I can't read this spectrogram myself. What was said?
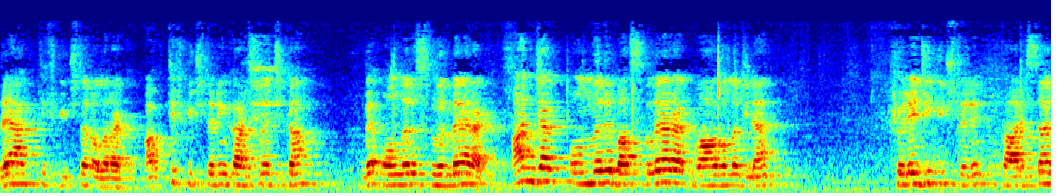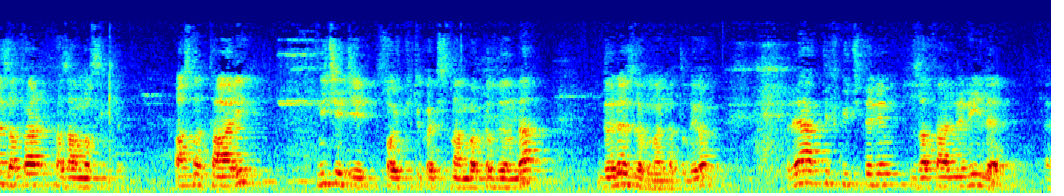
reaktif güçler olarak aktif güçlerin karşısına çıkan ve onları sınırlayarak ancak onları baskılayarak var olabilen köleci güçlerin tarihsel zafer kazanması gibi. Aslında tarih Nietzscheci soykütük açısından bakıldığında Deleuze de buna katılıyor. Reaktif güçlerin zaferleriyle e,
